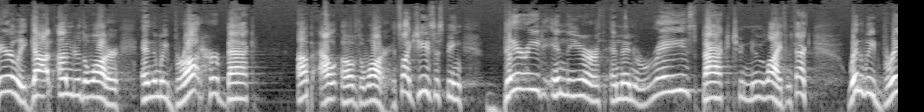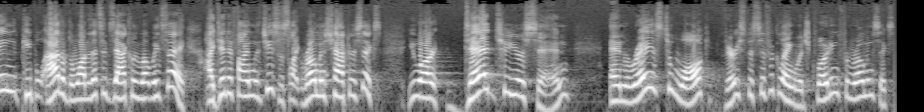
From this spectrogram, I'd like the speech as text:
barely got under the water, and then we brought her back up out of the water. It's like Jesus being buried in the earth and then raised back to new life. In fact, when we bring people out of the water, that's exactly what we say. Identifying with Jesus, like Romans chapter 6. You are dead to your sin and raised to walk, very specific language, quoting from Romans 6,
